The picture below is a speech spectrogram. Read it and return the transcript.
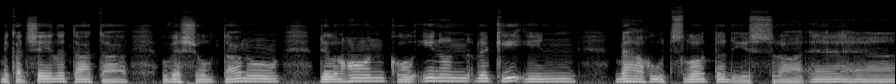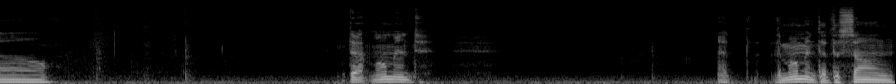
מקדשי לטאטה ובשולטנו דלהון כל אינון רקיעין בההוצלות עד ישראל. That moment, at the moment that the song,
